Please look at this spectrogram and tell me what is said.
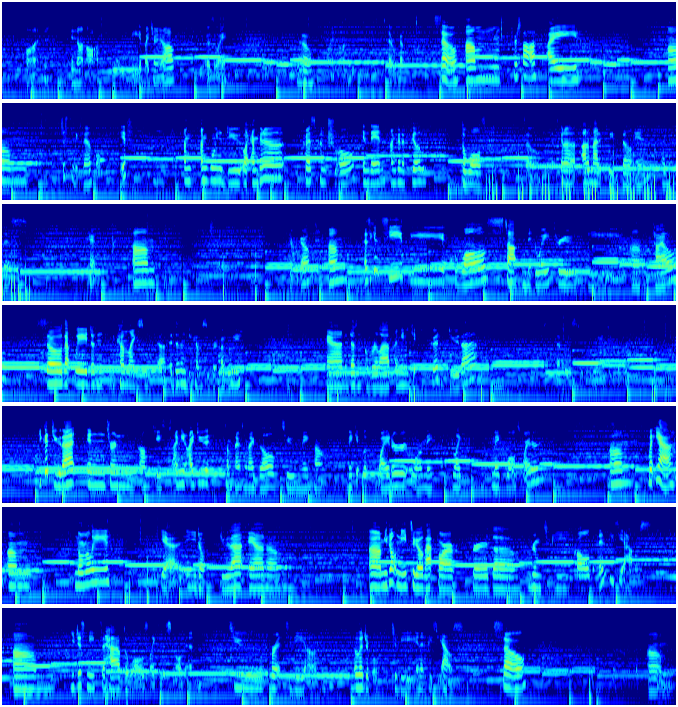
on and not off. See if I turn it off, it goes away. So there we go. So, um, first off, I, um, just an example. If I'm, I'm going to do, like, I'm gonna press control and then I'm gonna fill the walls in. So, it's gonna automatically fill in like this. Okay. Um, there we go. Um, as you can see, the walls stop midway through the um, tile, so that way it doesn't become like uh, it doesn't become super ugly, and it doesn't overlap. I mean, you, can, you could do that. Oops, that was way too far. You could do that in certain um, cases. I mean, I do it sometimes when I build to make um, make it look wider or make like make walls wider. Um, but yeah, um, normally, yeah, you don't do that, and um, um, you don't need to go that far for the room to be called an NPC house. Um, you just need to have the walls like this filled in to for it to be um, eligible to be an NPC house. So, um.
